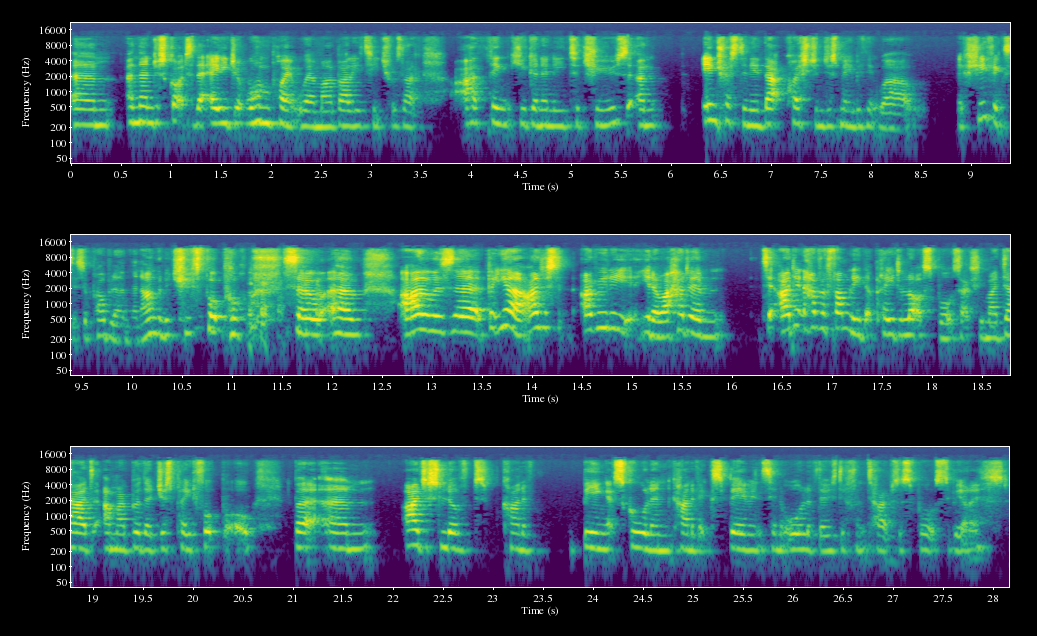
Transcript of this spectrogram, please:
Um, and then just got to the age at one point where my ballet teacher was like I think you're going to need to choose and interestingly that question just made me think well if she thinks it's a problem then i'm going to choose football. So um, i was uh, but yeah i just i really you know i had um I didn't have a family that played a lot of sports. Actually, my dad and my brother just played football, but um, I just loved kind of being at school and kind of experiencing all of those different types of sports. To be honest,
